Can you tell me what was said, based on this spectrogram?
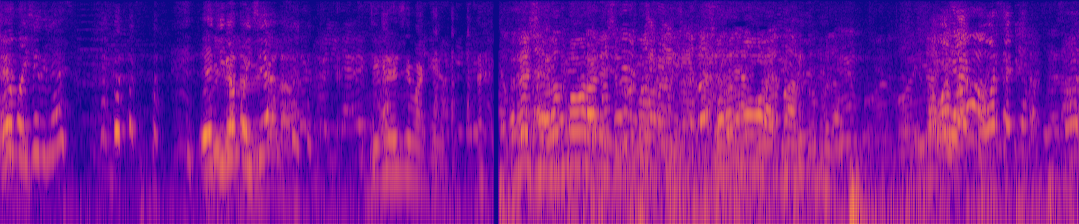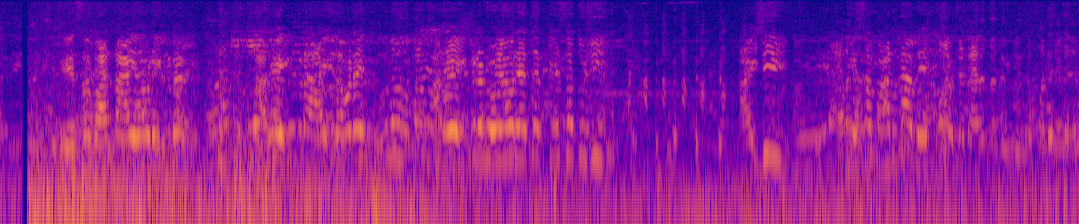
हे पैसे दिले? हे दिले पैसे? बाकी आहेत शरद पवार आले शरद पवार आले. शरद पवार आले. केस बांधणं आई जवळ इकडे. अरे इकडे आई जवळ अरे इकडे डोळ्यावर येतात केस तुझी. आईची केस बांधणार झालेलं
